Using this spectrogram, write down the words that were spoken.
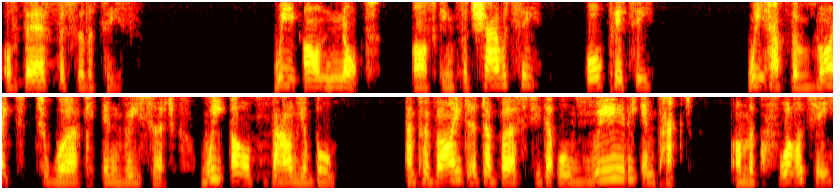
of their facilities? We are not asking for charity or pity. We have the right to work in research. We are valuable and provide a diversity that will really impact on the quality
